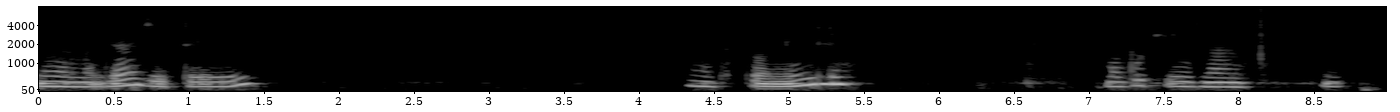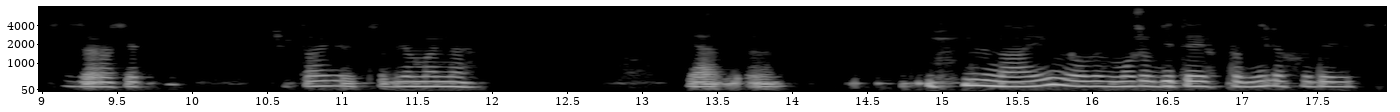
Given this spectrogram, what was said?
Норми для дітей. От промілі. Мабуть, я не знаю. Це зараз я читаю. Це для мене Я е, не знаю, але може в дітей в промілях видаються.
